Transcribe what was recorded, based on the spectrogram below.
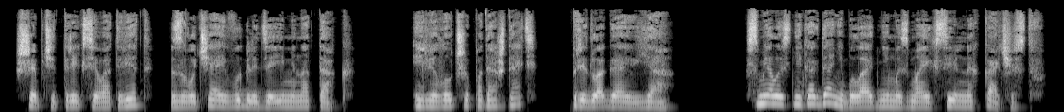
— шепчет Трикси в ответ, звуча и выглядя именно так. «Или лучше подождать?» — предлагаю я. Смелость никогда не была одним из моих сильных качеств.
